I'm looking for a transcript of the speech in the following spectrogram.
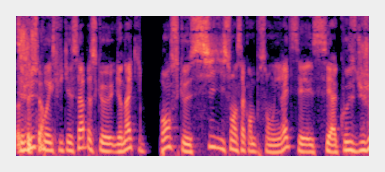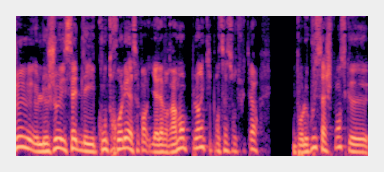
C'est juste pour expliquer ça parce qu'il y en a qui pensent que s'ils sont à 50% win rate, c'est à cause du jeu. Le jeu essaie de les contrôler à 50%. Il y a vraiment plein qui pensaient sur Twitter. Pour le coup, ça, je pense que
